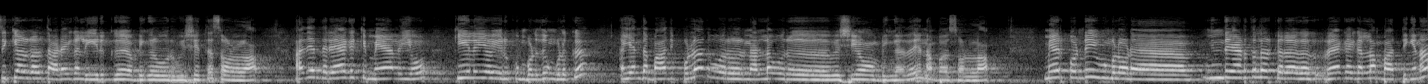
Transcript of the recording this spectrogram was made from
சிக்கல்கள் தடைகள் இருக்குது அப்படிங்கிற ஒரு விஷயத்த சொல்லலாம். அதே அந்த ரேகைக்கு மேலேயோ கீழேயோ இருக்கும் பொழுது உங்களுக்கு எந்த பாதிப்பும் இல்லை. அது ஒரு நல்ல ஒரு விஷயம் அப்படிங்கிறதே நம்ம சொல்லலாம். மேற்கொண்டு இவங்களோட இந்த இடத்துல இருக்கிற ரேகைகள்லாம் பார்த்தீங்கன்னா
